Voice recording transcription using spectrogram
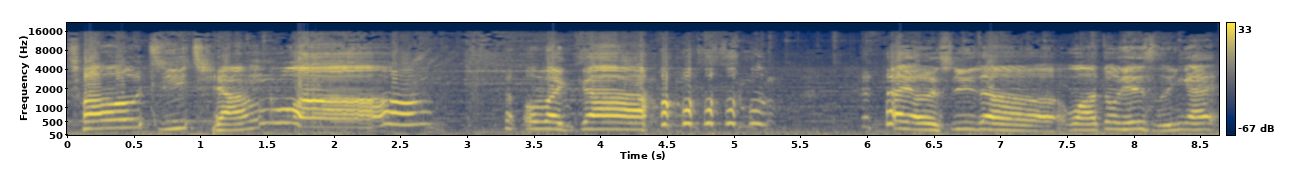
超级强哇！Oh my god！太恶心了！哇，斗天使应该。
